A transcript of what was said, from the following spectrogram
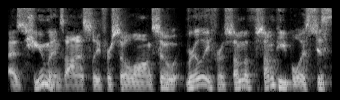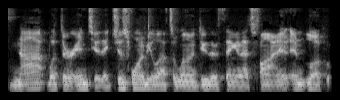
as humans honestly for so long. So really for some of some people it's just not what they're into. They just want to be left alone do their thing and that's fine. And, and look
